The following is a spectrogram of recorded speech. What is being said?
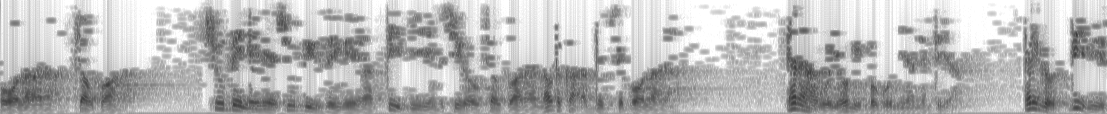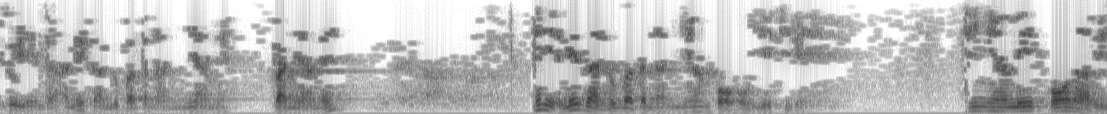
ပေါ်လာတာကြောက်သွားတာရှုသိနေတဲ့ရှုသိစိတ်လေးဟာတိပြီးရင်မရှိတော့ဖြောက်သွားတာနောက်တစ်ခါအသစ်ဖြစ်ပေါ်လာတာအဲ့ဒါကိုယောဂီပုဂ္ဂိုလ်ဉာဏ်နဲ့တရားအဲ့လိုတိပြီဆိုရင်ဒါအနိစ္စနုပတနာဉာဏ်ပဲ။ဘာဉာဏ်လဲ။အဲ့ဒီအနိစ္စနုပတနာဉာဏ်ပေါ်ဖို့ရည်ကြည်တယ်။ ဒီဉာဏ်လေးပေါ်လာပြီ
